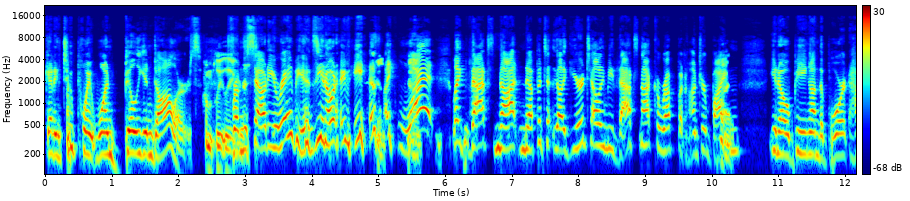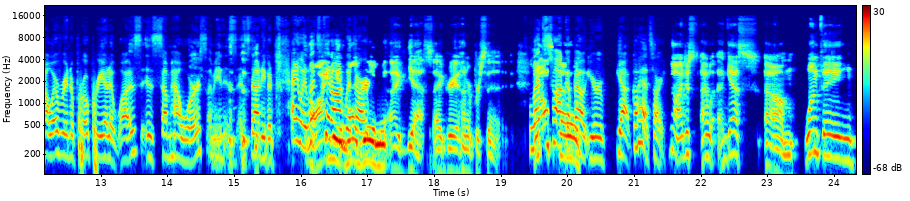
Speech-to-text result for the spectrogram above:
getting two point one billion dollars completely from the Saudi Arabians. You know what I mean? It's yeah, like what? Like that's not nepotism. Like you're telling me that's not corrupt, but Hunter Biden. Right you know, being on the board, however inappropriate it was, is somehow worse. I mean, it's, it's not even. Anyway, let's no, get agree, on with I our. I, yes, I agree 100%. Let's also, talk about your. Yeah, go ahead. Sorry. No, I just, I, I guess um, one thing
